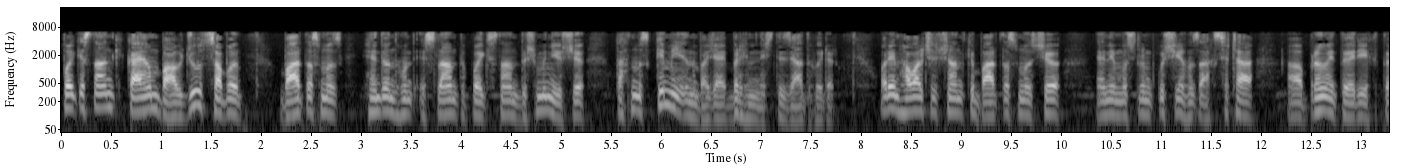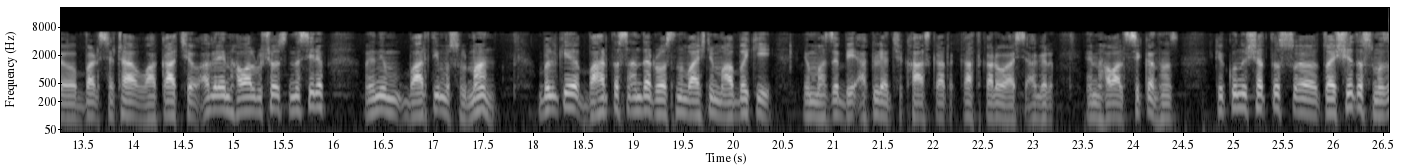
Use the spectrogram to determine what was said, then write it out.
پاکستان کے قیام باوجود سب بھارتس مز ہندن ہند اسلام تو پاکستان دشمنی اس تر مز کمی ان بجائے برہم نش زیادہ ہر اور ام حوالہ وچان کہ بھارتس مز یعنی مسلم کشی ہز اخ سٹھا پران تاریخ تو بڑ سٹھا واقعات اگر ام حوالہ وچھوس، نہ صرف یعنی بھارتی مسلمان بلکہ بھارتس اندر روزن واجن مابقی مذہبی اقلیت خاص کر کت کرو اگر امہ حوالہ سکن ہز کہ کنوہ شیت تو ژشیتس مز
